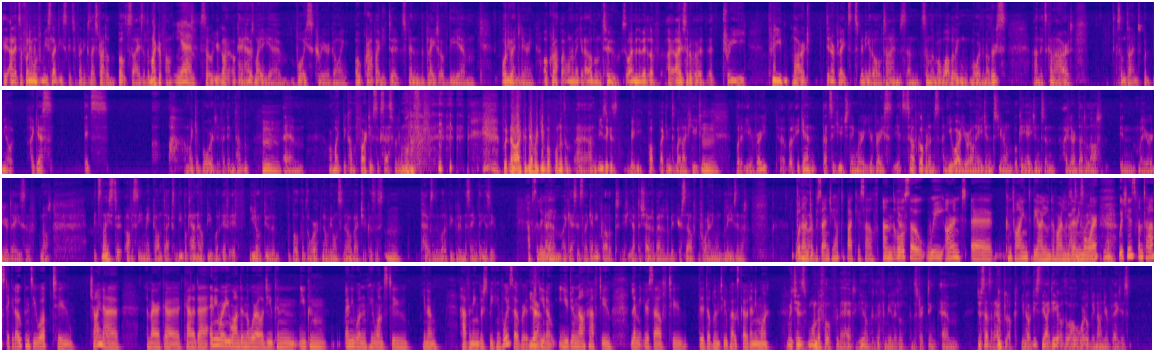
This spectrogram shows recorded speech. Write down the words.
it- and it's a funny one for me, slightly schizophrenic, because I straddle both sides of the microphone. Yeah. So you're going, okay, how's my uh, voice career going? Oh crap, I need to spin the plate of the um, audio engineering. Oh crap, I want to make an album too. So I'm in the middle of, I, I sort of a, a three, three large dinner plates spinning at all times, and some of them are wobbling more than others, and it's kind of hard sometimes. But you know, I guess it's I might get bored if I didn't have them, um, or might become far too successful in one of them. but no, I could never give up one of them, uh, and music has really popped back into my life hugely. But you're very, uh, but again, that's a huge thing where you're very, it's self governance, and you are your own agent, your own booking agent, and I learned that a lot in my earlier days of not. It's nice to obviously make contacts and people can help you, but if, if you don't do the, the bulk of the work, nobody wants to know about you because there's thousands of other people doing the same thing as you. absolutely, Um, I guess it's like any product. If you have to shout about it a bit yourself before anyone believes in it. one hundred percent. You have to back yourself, and Yeah. also we aren't uh, confined to the island of Ireland That's anymore, yeah. which is fantastic. It opens you up to China. America, Canada, anywhere you want in the world, you can you can anyone who wants to, you know, have an English speaking voiceover. Yeah. You know, you do not have to limit yourself to the Dublin 2 postcode anymore. which is wonderful for the head. You know, 'cause that can be a little constricting. Um, just as an outlook, you know, just the idea of the whole world being on your plate is,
